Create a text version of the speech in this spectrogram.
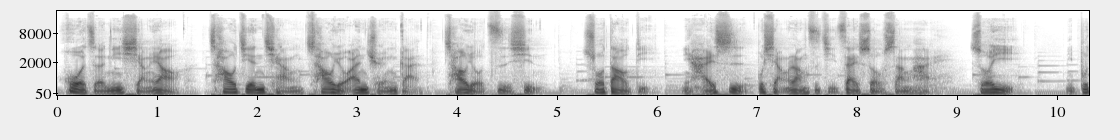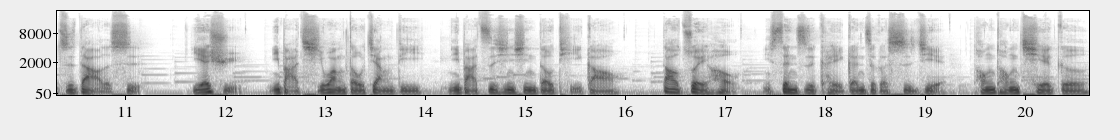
或者你想要超坚强、超有安全感、超有自信，说到底，你还是不想让自己再受伤害。所以你不知道的是，也许你把期望都降低，你把自信心都提高，到最后，你甚至可以跟这个世界通通切割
